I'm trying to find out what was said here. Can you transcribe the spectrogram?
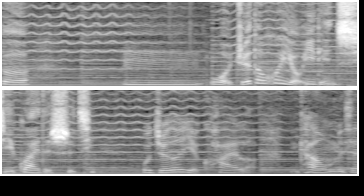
个，嗯，我觉得会有一点奇怪的事情。我觉得也快。看，我们现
